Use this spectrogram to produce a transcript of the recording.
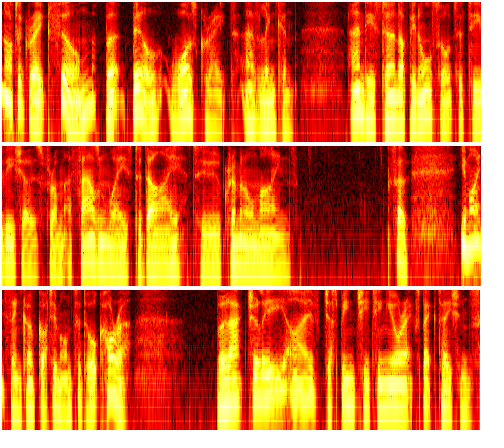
not a great film, but Bill was great as Lincoln. And he's turned up in all sorts of TV shows, from A Thousand Ways to Die to Criminal Minds. So, you might think I've got him on to talk horror. But actually, I've just been cheating your expectations,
